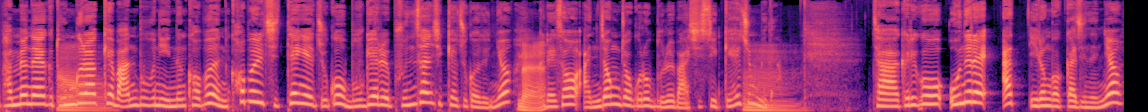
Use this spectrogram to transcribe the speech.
반면에 그 동그랗게 어. 만 부분이 있는 컵은 컵을 지탱해주고 무게를 분산시켜주거든요. 네. 그래서 안정적으로 물을 마실 수 있게 해줍니다. 음. 자, 그리고 오늘의 앗 이런 것까지는요.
